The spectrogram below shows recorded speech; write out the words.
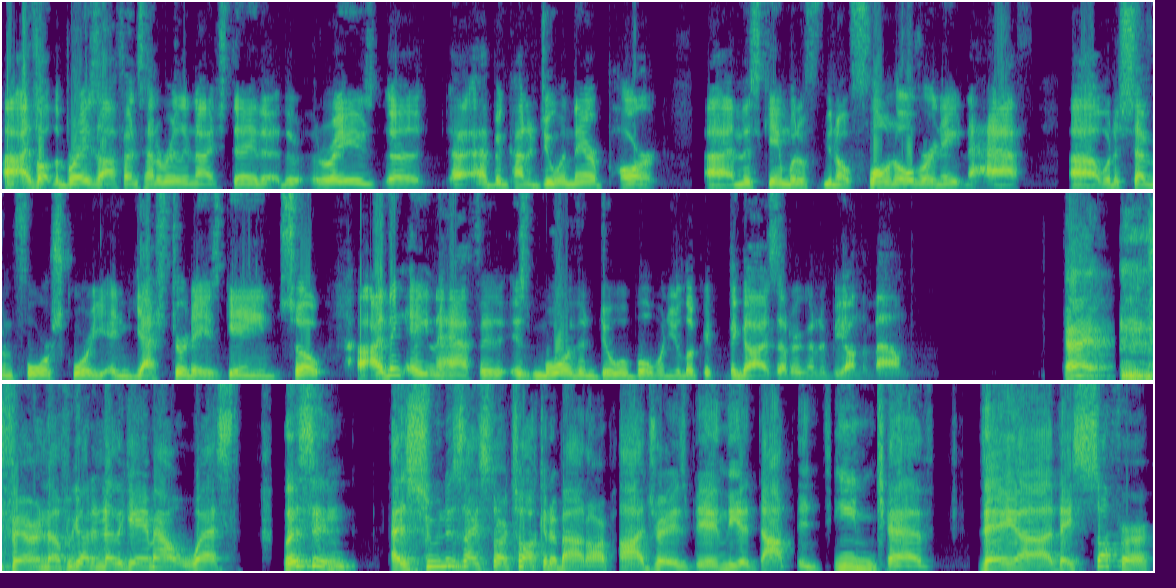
uh, I thought the Braves offense had a really nice day. The, the Rays uh, have been kind of doing their part, uh, and this game would have you know flown over an eight and a half uh, with a 7 4 score in yesterday's game. So uh, I think 8.5 is, is more than doable when you look at the guys that are going to be on the mound. All right, fair enough. We got another game out west. Listen, as soon as I start talking about our Padres being the adopted team, Kev, they uh, they suffer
